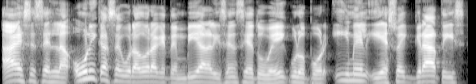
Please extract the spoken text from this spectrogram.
ASC es la única aseguradora que te envía la licencia de tu vehículo por email y eso es gratis.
